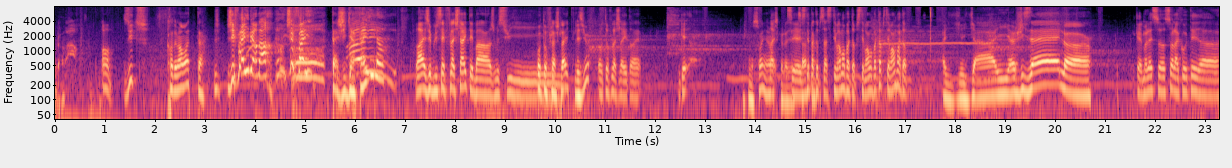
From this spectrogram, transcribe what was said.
Oula. Oh, zut Croix de marmotte J'ai failli Bernard J'ai failli Oh, T'as giga failli là Ouais, j'ai voulu save flashlight et bah je me suis... Auto flashlight, les yeux? Auto flashlight, ouais. Ok, Je me soigne hein, ouais, parce que là c'était pas top ça, c'était vraiment pas top, c'était vraiment pas top, c'était vraiment pas top. Aïe aïe aïe, Gisèle euh. Ok, elle me laisse euh, seul à côté. euh.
